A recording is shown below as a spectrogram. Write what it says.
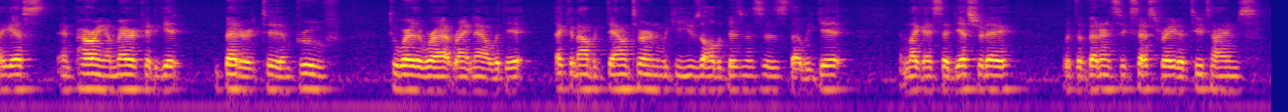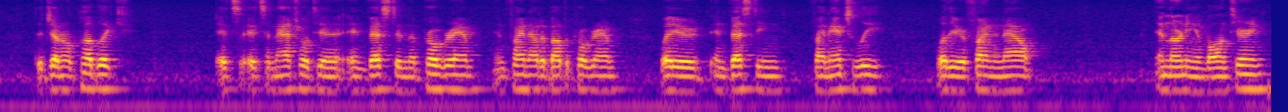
I guess, empowering America to get better, to improve to where we're at right now. With the economic downturn, we can use all the businesses that we get. And like I said yesterday, with the veteran success rate of two times the general public, it's it's a natural to invest in the program and find out about the program, whether you're investing financially, whether you're finding out and learning and volunteering.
